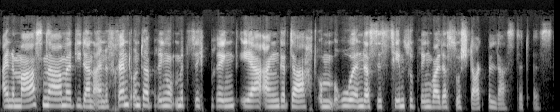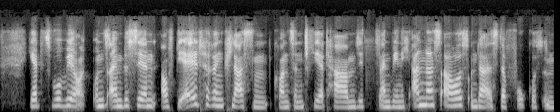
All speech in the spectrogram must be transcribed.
eine Maßnahme, die dann eine Fremdunterbringung mit sich bringt, eher angedacht, um Ruhe in das System zu bringen, weil das so stark belastet ist. Jetzt, wo wir uns ein bisschen auf die älteren Klassen konzentriert haben, sieht es ein wenig anders aus und da ist der Fokus im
